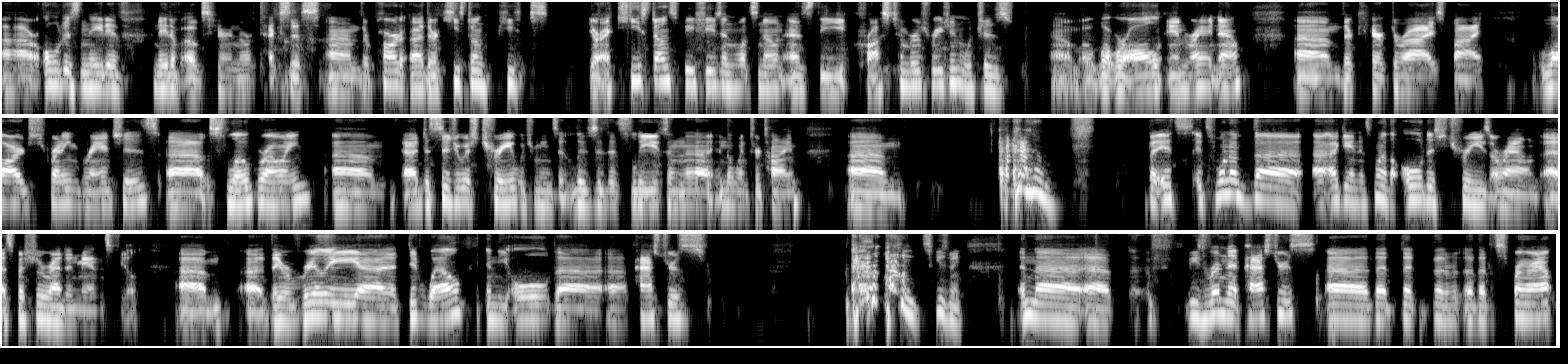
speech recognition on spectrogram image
uh, our oldest native native oaks here in North Texas. Um, they're part uh, they're keystone piece. They're a keystone species in what's known as the cross timbers region, which is um, what we're all in right now. Um, they're characterized by large spreading branches, uh, slow growing, um, a deciduous tree, which means it loses its leaves in the in the winter time. But it's it's one of the uh, again it's one of the oldest trees around, uh, especially around in Mansfield. Um, uh, they really uh, did well in the old uh, uh, pastures. excuse me, in the these remnant pastures that that that, that have sprung out.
